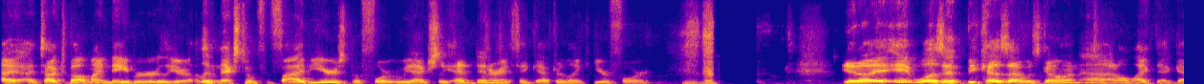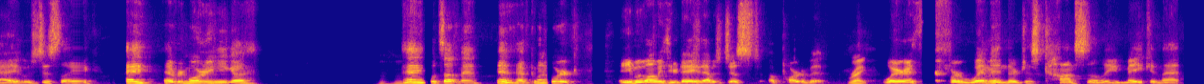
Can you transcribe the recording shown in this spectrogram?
I, I talked about my neighbor earlier. I lived next to him for five years before we actually had dinner. I think after like year four. Mhm. You know, it, it wasn't because I was going, ah, I don't like that guy. It was just like, hey, every morning you go, Mhm. hey, what's up, man? Yeah, have come to work, and you move on with your day. That was just a part of it. Right. Whereas for women, they're just constantly making that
